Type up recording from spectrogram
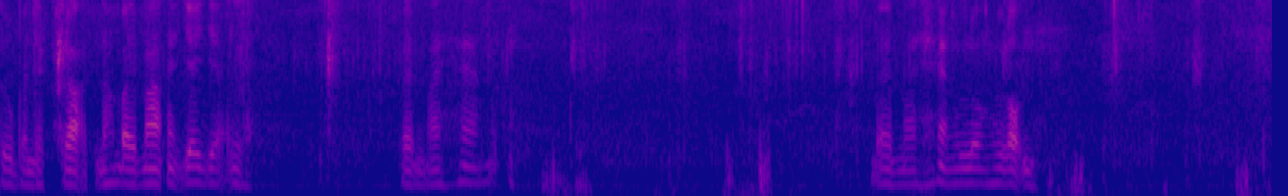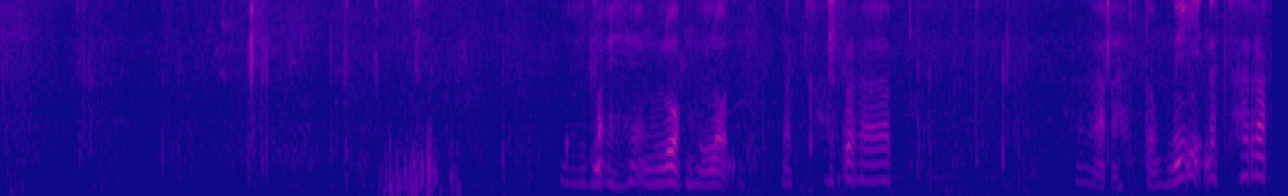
ดูบรรยากาศนะใบไม้เยอะแยะเลยใบไม้แห้งใบไม้แห้งร่วงหล่นใบไม้แห้งร่วงหล่นนะครับตรงนี้นะครับ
